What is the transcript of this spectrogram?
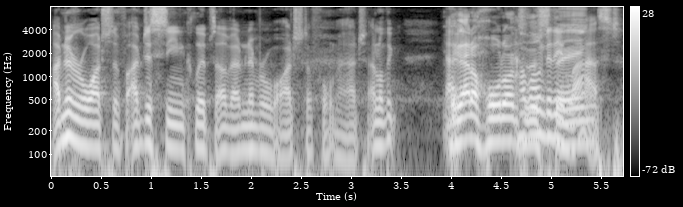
I've never watched a. I've just seen clips of it. I've never watched a full match. I don't think. They got to hold on How to long do they thing. last?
